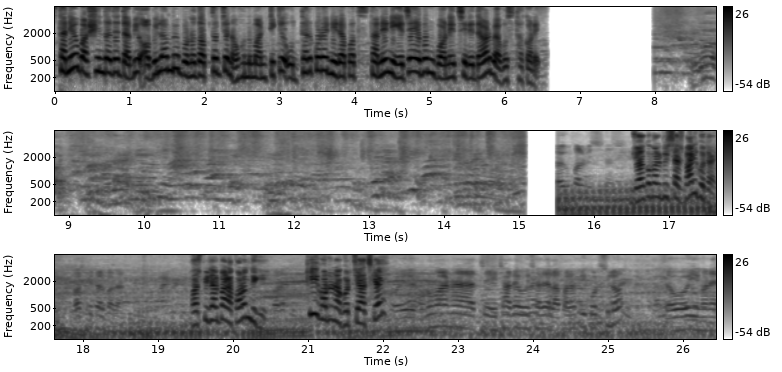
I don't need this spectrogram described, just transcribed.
স্থানীয় বাসিন্দাদের দাবি, অবিলম্বে বন দপ্তর যেন হনুমানটিকে উদ্ধার করে নিরাপদ স্থানে নিয়ে যায় এবং বনে ছেড়ে দেওয়ার ব্যবস্থা করে। জয়গোপাল বিশ্বাস বাড়ি কোথায়? হসপিটাল পাড়া। হসপিটাল পাড়া করণ দিঘি। কি ঘটনা ঘটছে আজকে? হনুমান এই ছাদে ওই ছাদে লাফালাফি করছিল। তো ওই মানে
